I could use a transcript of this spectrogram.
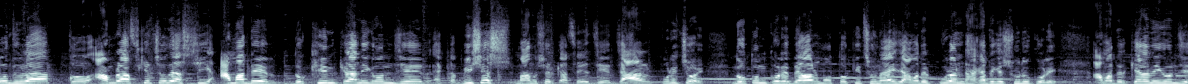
বন্ধুরা তো আমরা আজকে চলে আসছি আমাদের দক্ষিণ কেরানীগঞ্জের একটা বিশেষ মানুষের কাছে যে যার পরিচয় নতুন করে দেওয়ার মতো কিছু নাই যে আমাদের পুরান ঢাকা থেকে শুরু করে আমাদের কেরানীগঞ্জে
